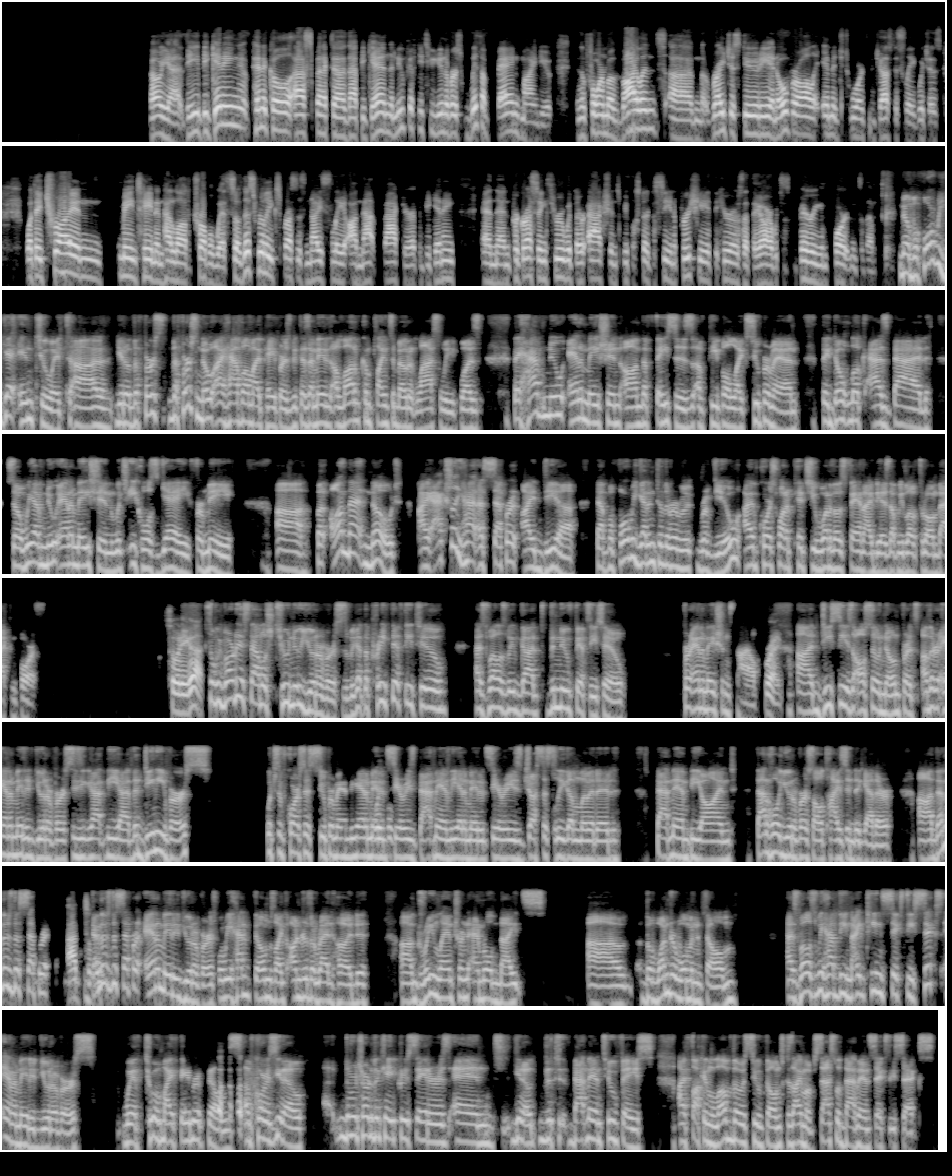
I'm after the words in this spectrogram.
Oh yeah, the beginning pinnacle aspect uh, that began the New Fifty Two universe with a bang, mind you, in the form of violence, um, righteous duty, and overall image towards the Justice League, which is what they try and maintain and had a lot of trouble with. So this really expresses nicely on that factor at the beginning and then progressing through with their actions, people start to see and appreciate the heroes that they are, which is very important to them. No, before we get into it, uh, you know, the first the first note I have on my papers because I made a lot of complaints about it last week was they have new animation on the faces of people like Superman. They don't look as bad. So we have new animation, which equals yay for me. Uh, but on that note, I actually had a separate idea that before we get into the re- review, I of course want to pitch you one of those fan ideas that we love throwing back and forth. So what do you got? So we've already established two new universes. We got the pre 52 as well as we've got the new 52 for animation style. Right. Uh, DC is also known for its other animated universes. You got the uh, the Diniverse, which of course is Superman the animated Wait, series, Batman the animated series, Justice League Unlimited, Batman Beyond, that whole universe all ties in together. Uh, then there's the separate. Absolutely. Then there's the separate animated universe where we had films like Under the Red Hood, uh, Green Lantern, Emerald Knights, uh, the Wonder Woman film, as well as we have the 1966 animated universe with two of my favorite films. of course, you know, the Return of the Caped Crusaders and you know the t- Batman Two Face. I fucking love those two films because I'm obsessed with Batman sixty six.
